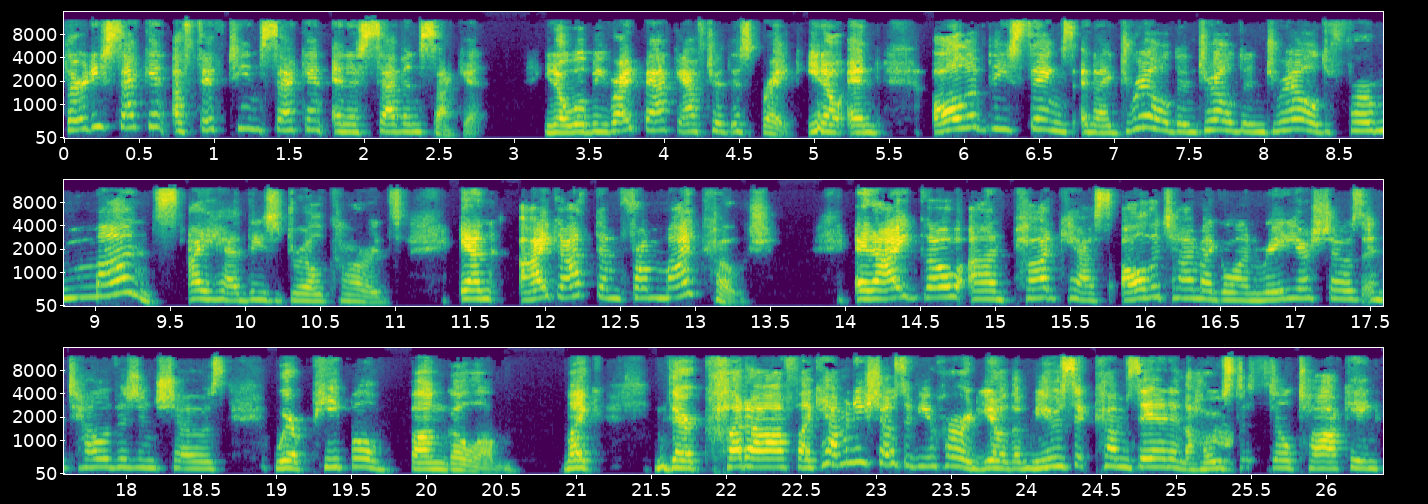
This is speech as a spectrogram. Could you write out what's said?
30 second, a 15 second, and a seven second You know, we'll be right back after this break. You know, and all of these things. And I drilled and drilled and drilled for months. I had these drill cards and I got them from my coach. And I go on podcasts all the time. I go on radio shows and television shows where people bungle them. Like they're cut off. Like, how many shows have you heard? You know, the music comes in and the host is still talking.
